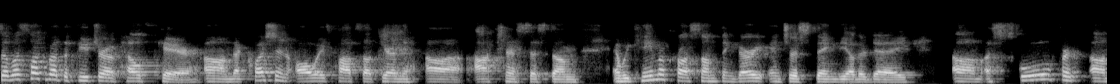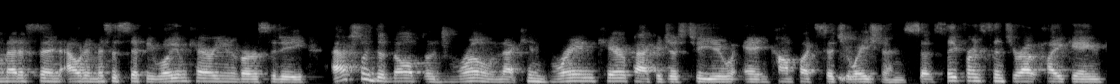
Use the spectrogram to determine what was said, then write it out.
So let's talk about the future of healthcare. Um, that question always pops up here in the uh, system, and we came across something very interesting the other day. Um, a school for uh, medicine out in Mississippi, William Carey University, actually developed a drone that can bring care packages to you in complex situations. So, say for instance, you're out hiking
